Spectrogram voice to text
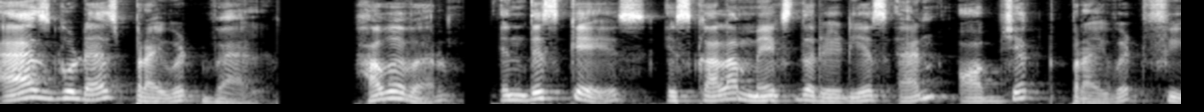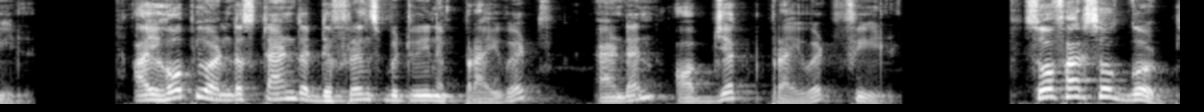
as good as private val. However, in this case, Scala makes the radius an object private field. I hope you understand the difference between a private and an object private field. So far so good.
